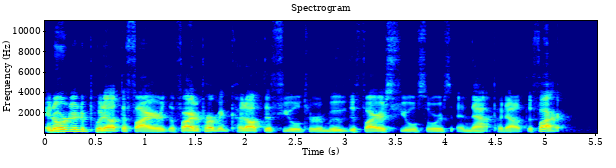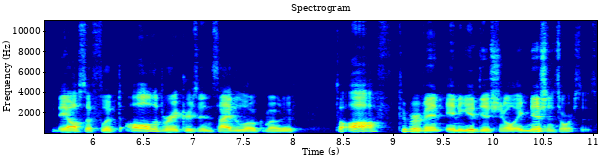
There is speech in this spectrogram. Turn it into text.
In order to put out the fire, the fire department cut off the fuel to remove the fire's fuel source, and that put out the fire. They also flipped all the breakers inside the locomotive to off to prevent any additional ignition sources.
